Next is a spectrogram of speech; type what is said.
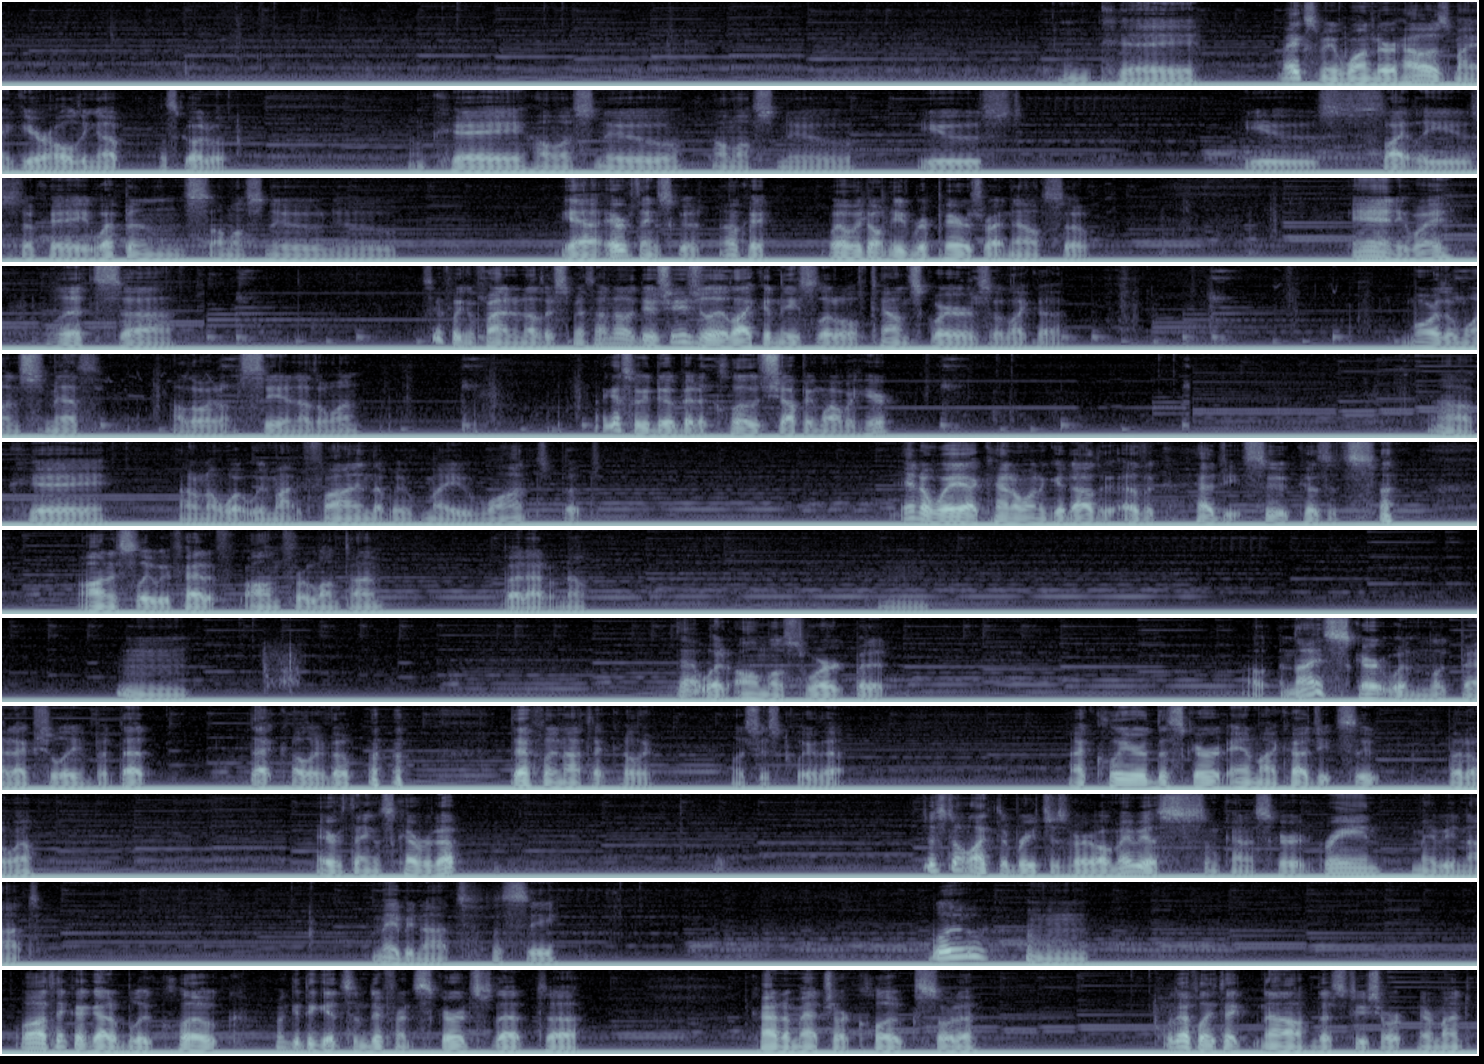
Okay. Makes me wonder, how is my gear holding up? Let's go to... Okay, almost new, almost new, used, used, slightly used. Okay, weapons, almost new, new. Yeah, everything's good. Okay. Well, we don't need repairs right now, so... Anyway, let's uh, see if we can find another smith. I know there's usually like in these little town squares or like a more than one smith, although I don't see another one. I guess we could do a bit of clothes shopping while we're here. Okay. I don't know what we might find that we may want, but in a way I kind of want to get out of the, of suit because it's honestly we've had it on for a long time, but I don't know. Hmm. Hmm. That would almost work, but it... A nice skirt wouldn't look bad, actually, but that that color, though. Definitely not that color. Let's just clear that. I cleared the skirt and my Khajiit suit, but oh well. Everything's covered up. Just don't like the breeches very well. Maybe it's some kind of skirt. Green, maybe not. Maybe not. Let's see. Blue? Hmm. Well, I think I got a blue cloak. We'll get to get some different skirts that uh, kind of match our cloaks, sort of. We'll definitely take... No, that's too short. Never mind.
